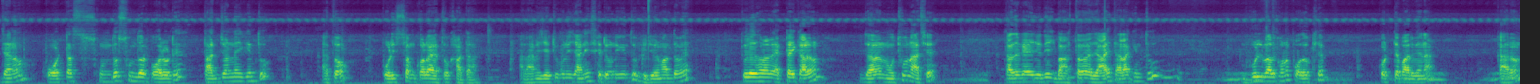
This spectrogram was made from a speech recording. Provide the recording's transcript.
যেন পরটা সুন্দর সুন্দর পর ওঠে, তার জন্যই কিন্তু এত পরিশ্রম করা এত খাটা। আর আমি যেটুকুনি জানি, সেটুকুনি কিন্তু ভিডিওর মাধ্যমে তুলে ধরার একটাই কারণ, যারা নতুন আছে, তাদের কাছে যদি বার্তাটা যায়, তারা কিন্তু ভুলভাল কোনো পদক্ষেপ করতে পারবে না। কারণ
